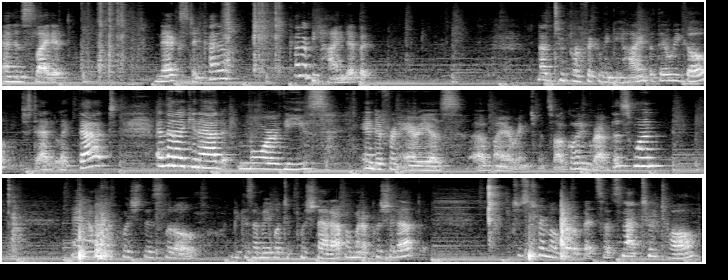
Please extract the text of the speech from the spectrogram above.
and then slide it next and kind of kind of behind it, but not too perfectly behind, but there we go. Just add it like that. And then I can add more of these in different areas of my arrangement. So I'll go ahead and grab this one and I'm gonna push this little because I'm able to push that up. I'm gonna push it up, just trim a little bit so it's not too tall.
